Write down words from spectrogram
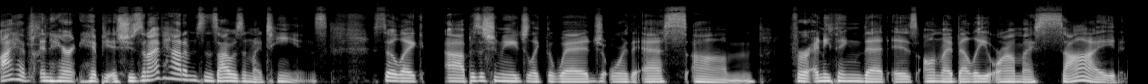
I have inherent hip issues, and I've had them since I was in my teens. So like, uh, position age like the wedge or the S, um, for anything that is on my belly or on my side,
